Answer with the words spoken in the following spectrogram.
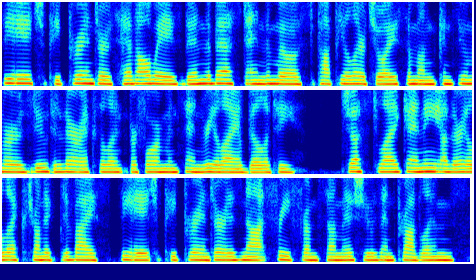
The HP printers have always been the best and the most popular choice among consumers due to their excellent performance and reliability. Just like any other electronic device, the HP printer is not free from some issues and problems.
